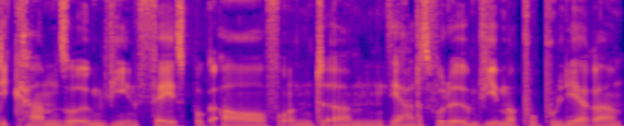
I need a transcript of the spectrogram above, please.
Die kamen so irgendwie in Facebook auf und ähm, ja, das wurde irgendwie immer populärer.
